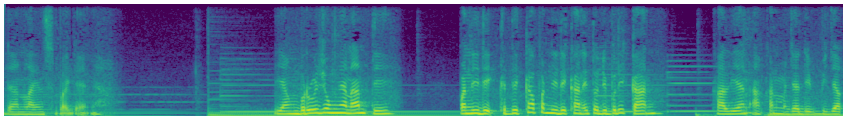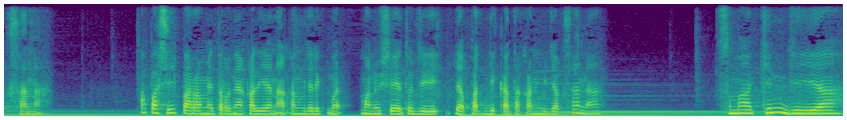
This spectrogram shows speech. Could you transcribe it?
dan lain sebagainya. Yang berujungnya nanti pendidik ketika pendidikan itu diberikan kalian akan menjadi bijaksana. Apa sih parameternya kalian akan menjadi manusia itu di, dapat dikatakan bijaksana? Semakin dia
